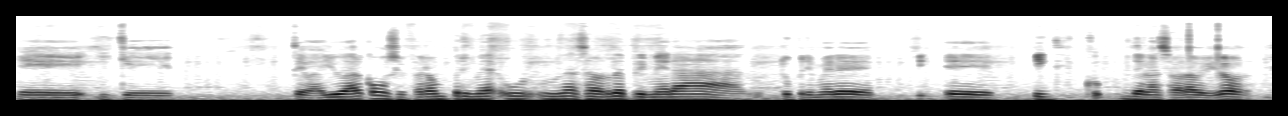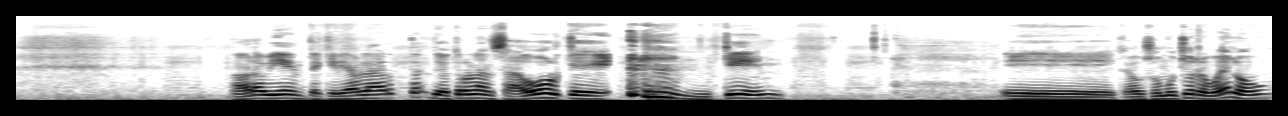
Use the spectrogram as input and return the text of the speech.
eh, y que te va a ayudar como si fuera un primer un, lanzador de primera tu primer eh, eh, pick de lanzador abridor. Ahora bien te quería hablar de otro lanzador que que causó mucho revuelo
